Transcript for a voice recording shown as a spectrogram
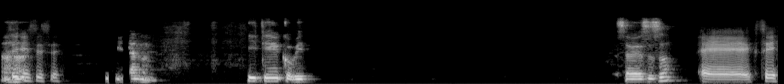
Ajá, Sí, sí, sí. mexicano. Y tiene COVID. ¿Sabes eso? Eh, sí.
